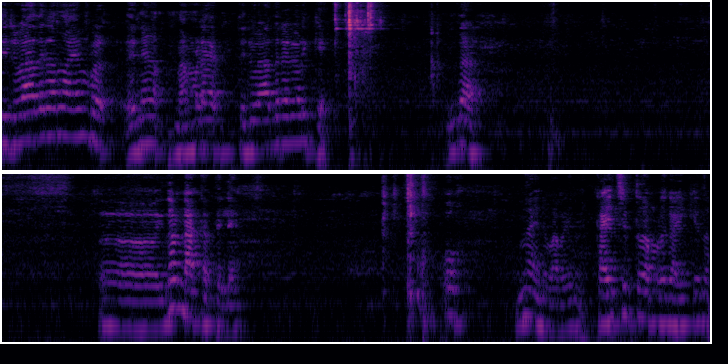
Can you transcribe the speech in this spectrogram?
തിരുവാതിര ഇതിന് നമ്മുടെ തിരുവാതിര കളിക്ക്. എന്താ ഇതുണ്ടാക്കത്തില്ലേ? ഓ എന്നാ അതിന് പറയുന്നത് കഴിച്ചിട്ട് നമ്മൾ കഴിക്കുന്ന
